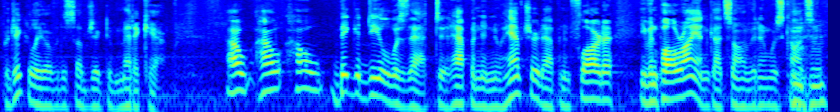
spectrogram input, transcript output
particularly over the subject of Medicare. How, how, how big a deal was that? It happened in New Hampshire, it happened in Florida. Even Paul Ryan got some of it in Wisconsin.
